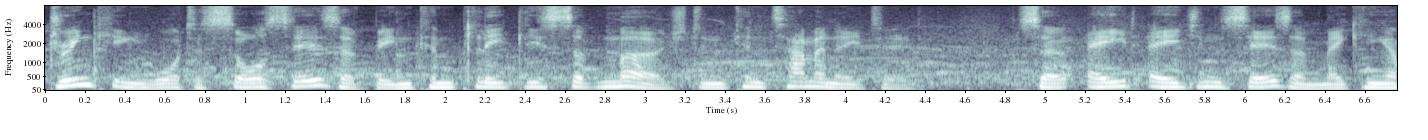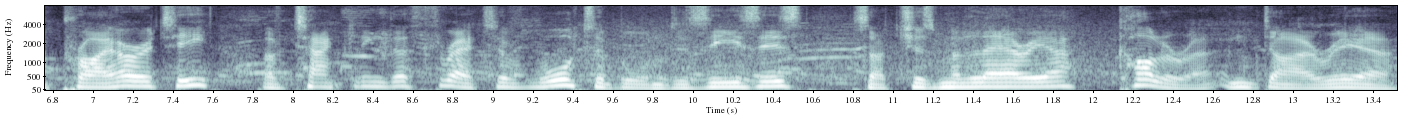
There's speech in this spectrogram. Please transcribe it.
Drinking water sources have been completely submerged and contaminated. So, aid agencies are making a priority of tackling the threat of waterborne diseases such as malaria, cholera, and diarrhea.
